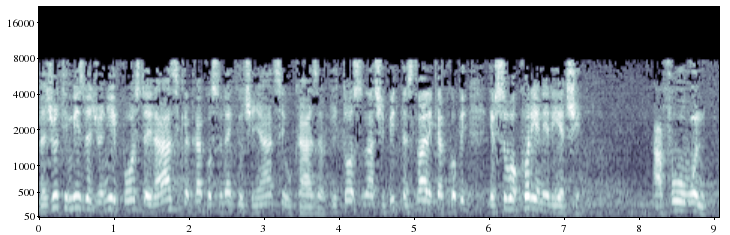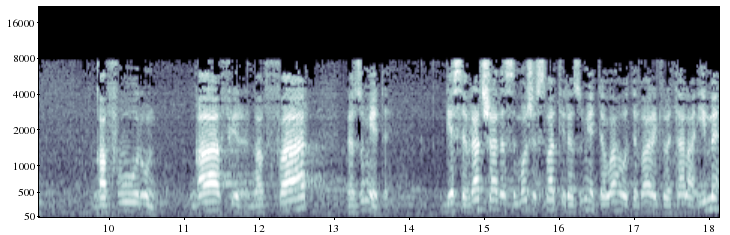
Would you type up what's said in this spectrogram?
Međutim, između njih postoji razlika kako su neki učenjaci ukazali. I to su znači bitne stvari kako bi, jer su ovo korijeni riječi. Afuvun, gafurun, gafir, gafar, razumijete? gdje se vraća da se može shvati razumijete Allahovo te bareke ime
